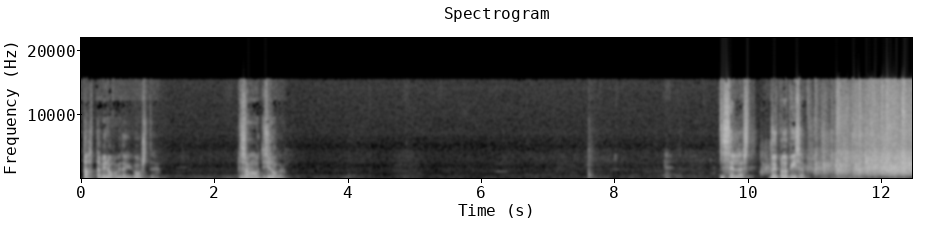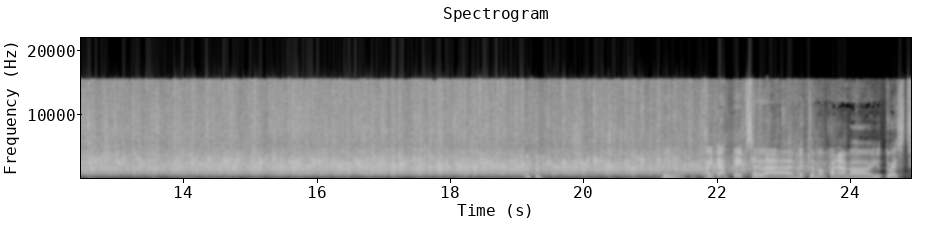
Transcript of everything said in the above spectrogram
tahta minuga midagi koos teha. ja samamoodi sinuga. Sellest võib-olla piisab. Aitäh! Nii, aitäh, Peep, selle mõtlemapaneva jutu eest,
